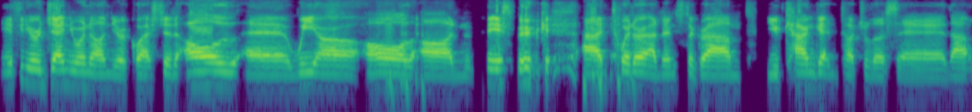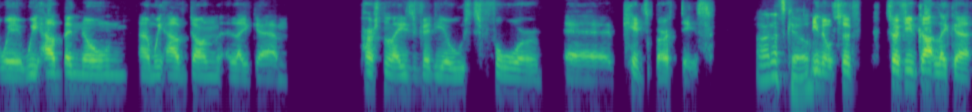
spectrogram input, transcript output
if you're genuine on your question, all uh, we are all on Facebook, and Twitter, and Instagram. You can get in touch with us uh, that way. We have been known, and we have done like um, personalized videos for uh, kids' birthdays. Oh, that's cool. You know, so if, so if you've got like a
